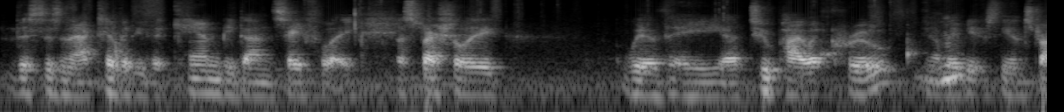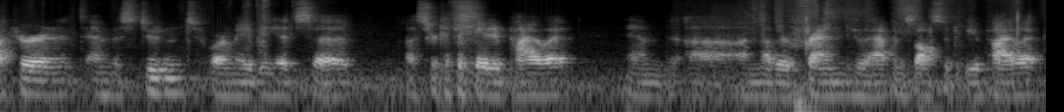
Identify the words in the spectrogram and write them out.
this is an activity that can be done safely, especially with a, a two pilot crew. You know, mm-hmm. maybe it's the instructor and, and the student, or maybe it's a, a certificated pilot and uh, another friend who happens also to be a pilot.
